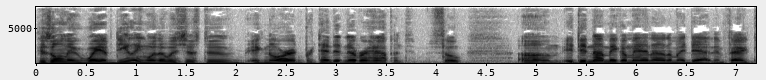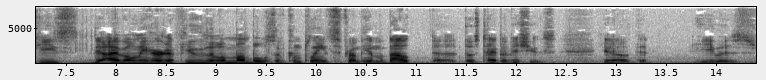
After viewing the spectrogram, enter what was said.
His only way of dealing with it was just to ignore it and pretend it never happened. So. Um, it did not make a man out of my dad. In fact, he's. I've only heard a few little mumbles of complaints from him about uh, those type of issues. You know that he was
